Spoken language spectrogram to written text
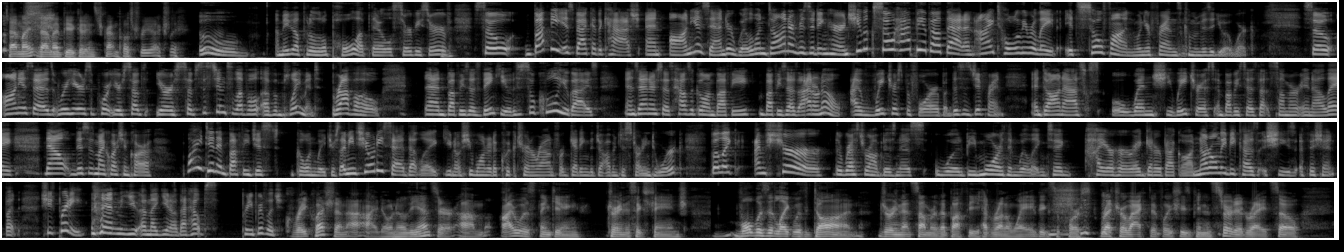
that might that might be a good Instagram post for you actually. Ooh, Uh, maybe I'll put a little poll up there, a little servy serve. So Buffy is back at the cash, and Anya, Xander, Willow, and Dawn are visiting her, and she looks so happy about that. And I totally relate. It's so fun when your friends come and visit you at work. So Anya says, "We're here to support your sub your subsistence level of employment. Bravo!" And Buffy says, "Thank you. This is so cool, you guys." And Xander says, How's it going, Buffy? Buffy says, I don't know. I've waitressed before, but this is different. And Dawn asks when she waitress, and Buffy says that summer in LA. Now, this is my question, Kara why didn't Buffy just go and waitress? I mean, she already said that, like, you know, she wanted a quick turnaround for getting the job and just starting to work. But, like, I'm sure the restaurant business would be more than willing to hire her and get her back on, not only because she's efficient, but she's pretty. and, you, and like, you know, that helps. Pretty privilege. Great question. I, I don't know the answer. Um, I was thinking during this exchange, what was it like with Dawn during that summer that Buffy had run away? Because of course, retroactively she's been inserted, right? So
